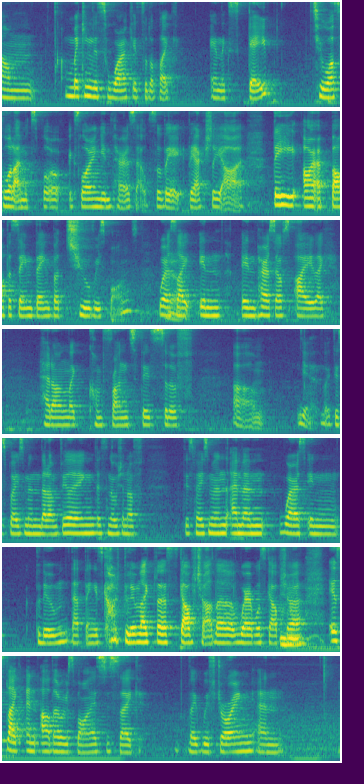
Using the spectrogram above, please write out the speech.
um, making this work is sort of like an escape towards what I'm explore, exploring in Paracells. So they, they actually are they are about the same thing but two response. Whereas Yeah. like in in Paracells I like head on like confront this sort of um, yeah like displacement that I'm feeling, this notion of displacement, and then whereas in Gloom, that thing is called Gloom, like the sculpture, the wearable sculpture, Mhm. it's like an other response. It's just like like withdrawing and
